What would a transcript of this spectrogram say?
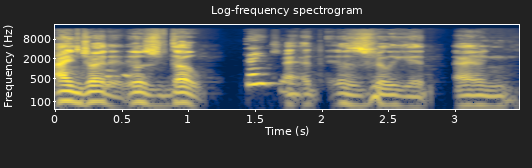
I enjoyed it. It was dope. Thank you. It was really good. And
